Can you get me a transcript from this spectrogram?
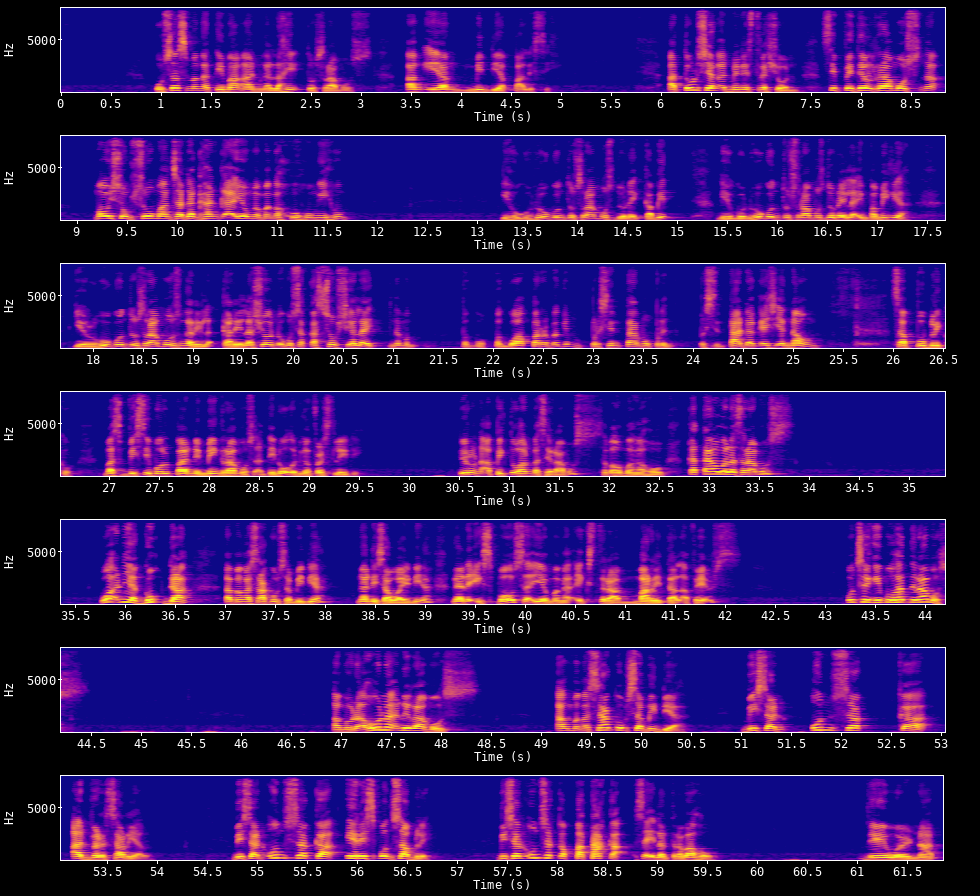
usas mga timaan nga lahi tos Ramos ang iyang media policy. Atol siyang administrasyon, si Fidel Ramos na mao sumsuman sa daghan kaayo nga mga huhungihong. Gihugon-hugon tos Ramos dunay kabit, gihugon-hugon tos Ramos dunay laing pamilya. Gihugon tos Ramos nga karelasyon o sa ka-socialite nga mag pag, pagwapa ra bagim presentar mo pre, presentada kay siyang naong sa publiko. Mas visible pa ni Ming Ramos ang tinuod nga First Lady pero naapektuhan pa si Ramos sa mga mga ho. Katawa lang si Ramos. Wa niya gukda ang mga sakop sa media nga nisaway niya, nga na-expose sa iyang mga extramarital affairs. Unsay gibuhat ni Ramos? Ang una-una ni Ramos, ang mga sakop sa media, bisan unsa ka adversarial, bisan unsa ka irresponsable, bisan unsa ka pataka sa ilang trabaho, they were not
